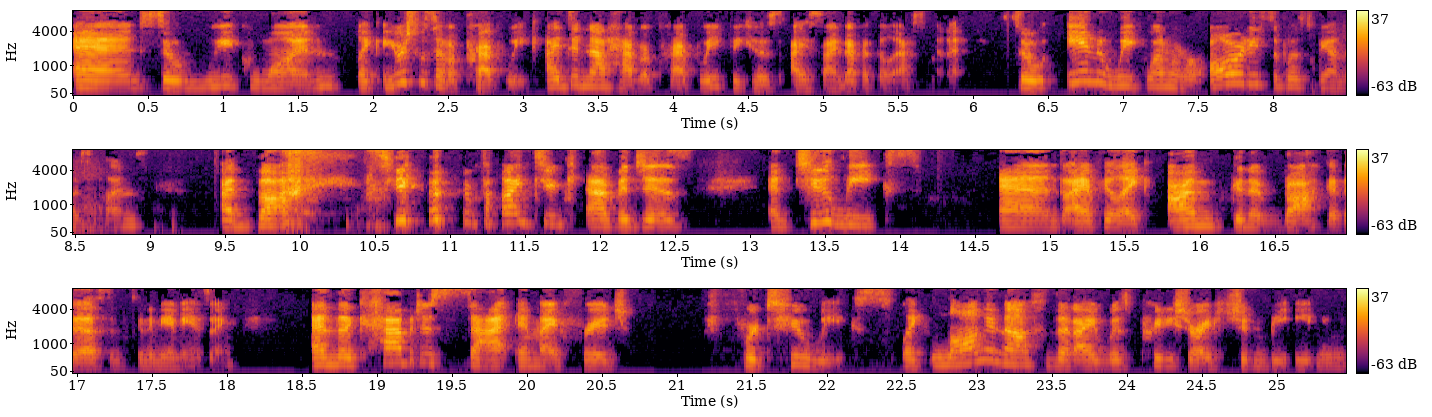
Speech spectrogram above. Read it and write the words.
And so week one, like you're supposed to have a prep week. I did not have a prep week because I signed up at the last minute. So in week one, when we're already supposed to be on this cleanse, I buy two, buy two cabbages and two leeks, and I feel like I'm gonna rock this. It's gonna be amazing and the cabbages sat in my fridge for two weeks, like long enough that I was pretty sure I shouldn't be eating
